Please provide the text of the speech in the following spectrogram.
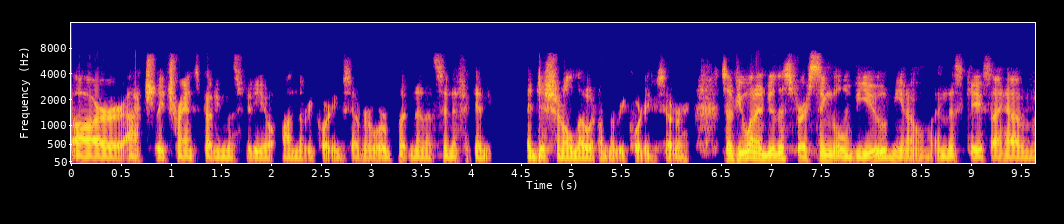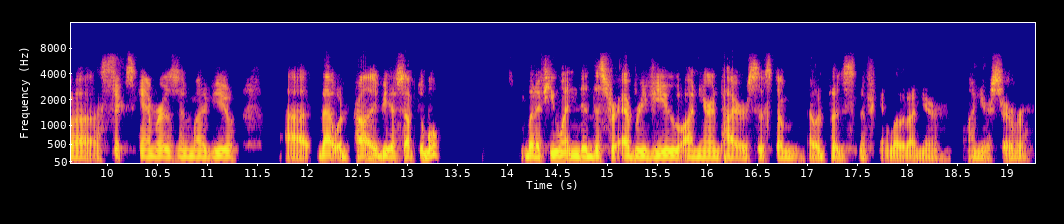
are actually transcoding this video on the recording server. We're putting in a significant additional load on the recording server. So if you want to do this for a single view, you know, in this case, I have uh, six cameras in my view. That would probably be acceptable. But if you went and did this for every view on your entire system, that would put a significant load on your on your server.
